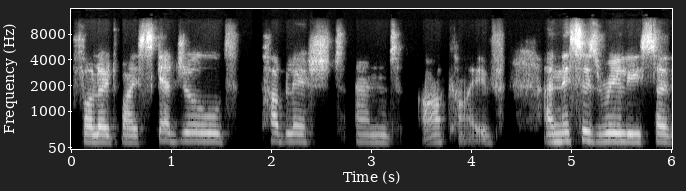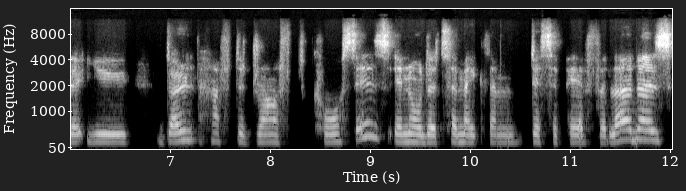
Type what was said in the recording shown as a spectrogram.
followed by scheduled published and archive. And this is really so that you don't have to draft courses in order to make them disappear for learners.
